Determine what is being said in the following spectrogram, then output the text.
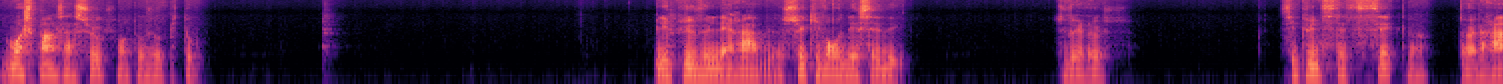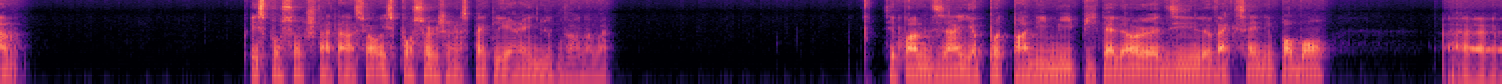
moi, je pense à ceux qui sont aux hôpitaux. Les plus vulnérables, ceux qui vont décéder du virus. C'est plus une statistique. C'est un drame. Et c'est pour ça que je fais attention et c'est pour ça que je respecte les règles du gouvernement. C'est pas en me disant il n'y a pas de pandémie, puis tel a dit le vaccin n'est pas bon. Euh,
